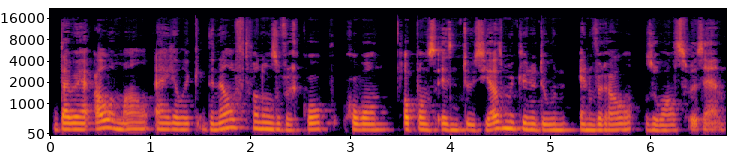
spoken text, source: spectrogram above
dat wij allemaal eigenlijk de helft van onze verkoop gewoon op ons enthousiasme kunnen doen en vooral zoals we zijn.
